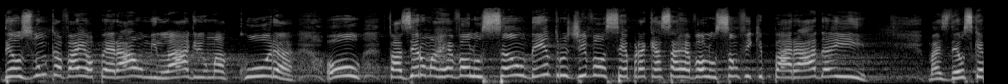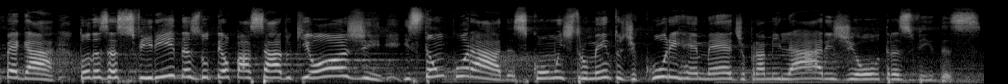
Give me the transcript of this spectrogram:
Deus nunca vai operar um milagre, uma cura, ou fazer uma revolução dentro de você para que essa revolução fique parada aí. Mas Deus quer pegar todas as feridas do teu passado que hoje estão curadas como instrumento de cura e remédio para milhares de outras vidas.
